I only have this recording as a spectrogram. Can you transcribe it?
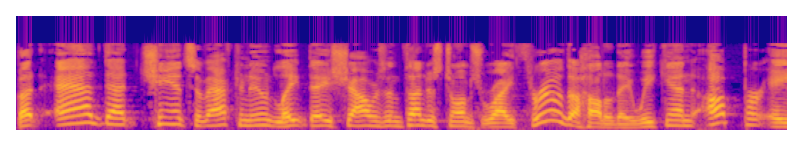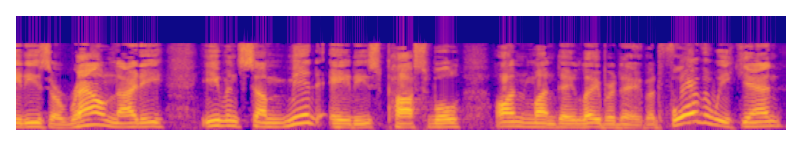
but add that chance of afternoon, late day showers and thunderstorms right through the holiday weekend. Upper 80s, around 90, even some mid 80s possible on Monday, Labor Day. But for the weekend,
